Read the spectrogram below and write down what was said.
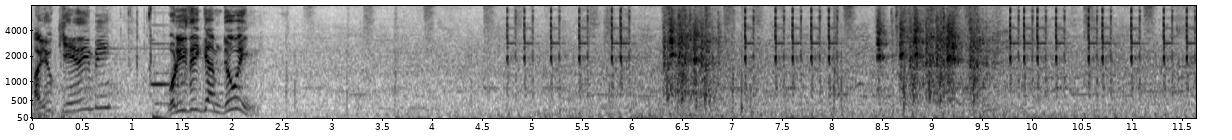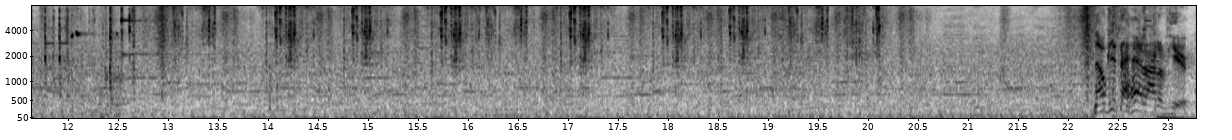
Are you kidding me? What do you think I'm doing? Now get the hell out of here!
